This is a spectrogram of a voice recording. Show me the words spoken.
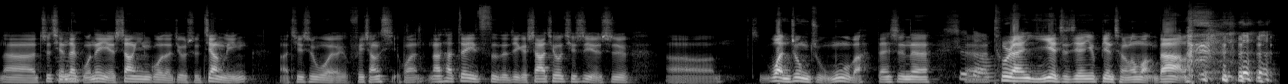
那之前在国内也上映过的就是《降临》啊，其实我非常喜欢。那他这一次的这个《沙丘》其实也是呃，万众瞩目吧。但是呢，是的，呃，突然一夜之间又变成了网大了。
